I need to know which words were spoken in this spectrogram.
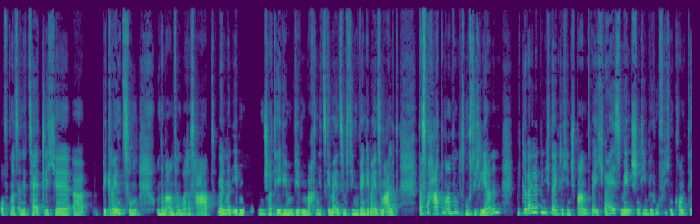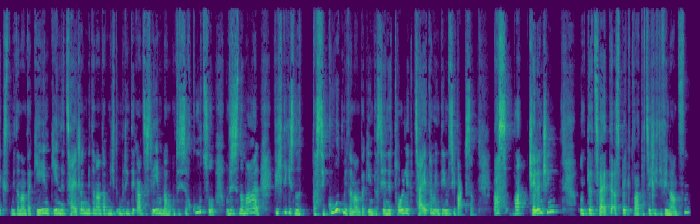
oftmals eine zeitliche äh, Begrenzung. Und am Anfang war das hart, weil man eben umschaut, hey, wir, wir machen jetzt gemeinsam das Ding, wir werden gemeinsam alt. Das war hart am Anfang, das musste ich lernen. Mittlerweile bin ich da eigentlich entspannt, weil ich weiß, Menschen, die im beruflichen Kontext miteinander gehen, gehen eine Zeit lang miteinander, aber nicht unbedingt ihr ganzes Leben lang. Und das ist auch gut so. Und das ist normal. Wichtig ist nur, dass sie gut miteinander gehen, dass sie eine tolle Zeit haben, indem sie wachsen. Das war challenging. Und der zweite Aspekt war tatsächlich die Finanzen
